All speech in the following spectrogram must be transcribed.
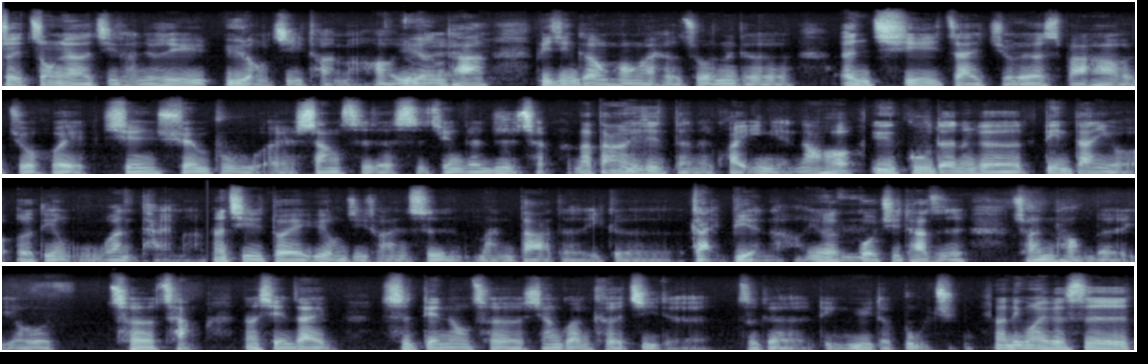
最重要的集团就是玉玉龙集团嘛，哈，玉龙它毕竟跟红海合作，那个 N 七在九月二十八号就会先宣布呃上市的时间跟日程嘛，那当然已经等了快一年，然后预估的那个订单有二点五万台嘛，那其实对玉龙集团是蛮大的一个改变啊，因为过去它只是传统的油车厂，那现在是电动车相关科技的这个领域的布局，那另外一个是。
